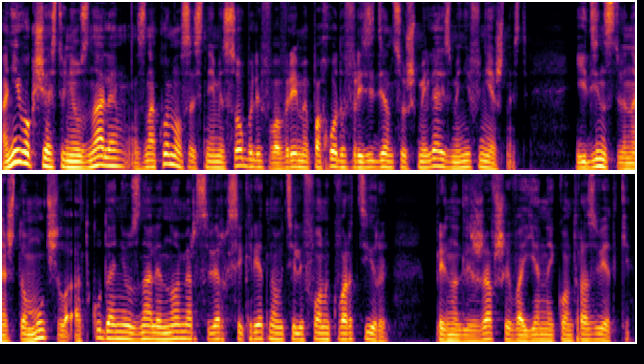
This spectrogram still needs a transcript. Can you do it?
Они его, к счастью, не узнали, знакомился с ними Соболев во время походов в резиденцию Шмеля, изменив внешность. Единственное, что мучило, откуда они узнали номер сверхсекретного телефона квартиры, принадлежавшей военной контрразведке.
